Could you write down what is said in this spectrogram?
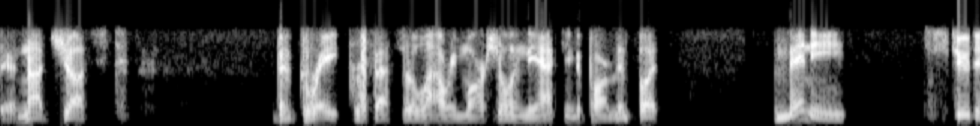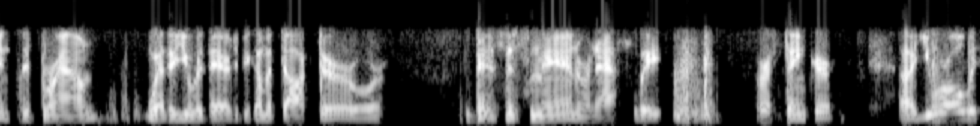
there, not just the great Professor Lowry Marshall in the acting department, but many students at Brown, whether you were there to become a doctor or a businessman or an athlete or a thinker, uh, you were always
